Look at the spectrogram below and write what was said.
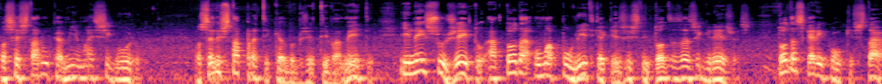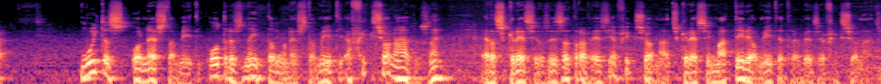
você está num caminho mais seguro. Você não está praticando objetivamente e nem sujeito a toda uma política que existe em todas as igrejas. Todas querem conquistar, muitas honestamente, outras nem tão honestamente, aficionados, né? Elas crescem às vezes através de aficionados, crescem materialmente através de aficionados.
